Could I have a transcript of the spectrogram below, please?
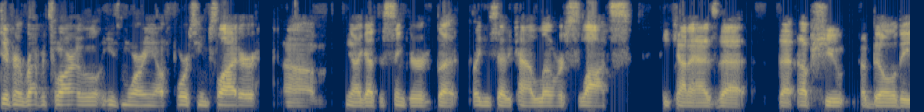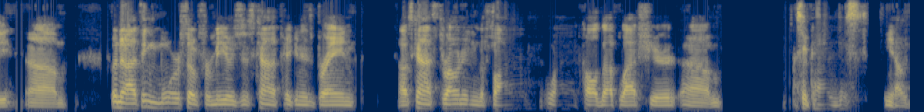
different repertoire. Little, he's more you know four seam slider. Um, you know, I got the sinker, but like you said, kind of lower slots. He kind of has that that upshoot ability. Um, but no, I think more so for me was just kind of picking his brain. I was kind of thrown into the fire when I called up last year. Um, so kind of just you know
